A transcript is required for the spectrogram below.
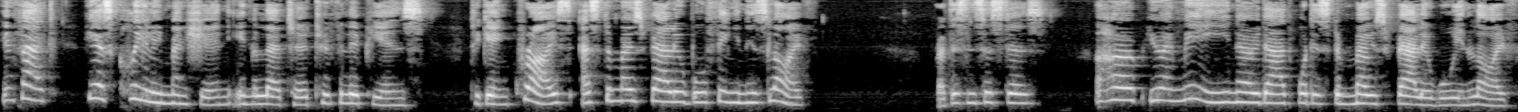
In fact, he has clearly mentioned in the letter to Philippians to gain Christ as the most valuable thing in his life. Brothers and sisters, I hope you and me know that what is the most valuable in life.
